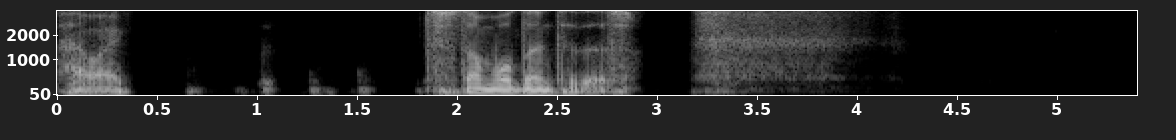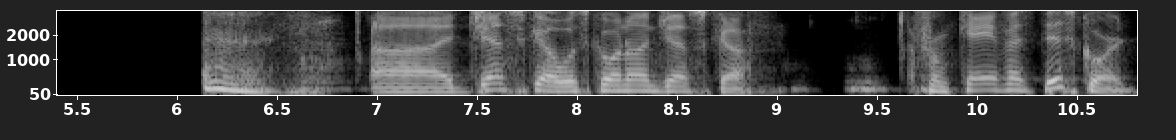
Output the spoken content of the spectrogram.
how I stumbled into this. uh, Jessica, what's going on, Jessica? From KFS Discord.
